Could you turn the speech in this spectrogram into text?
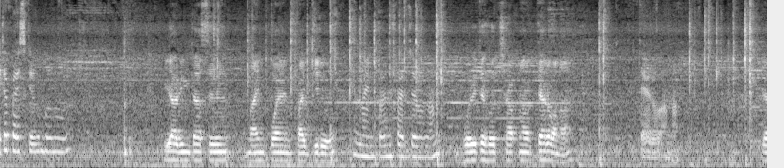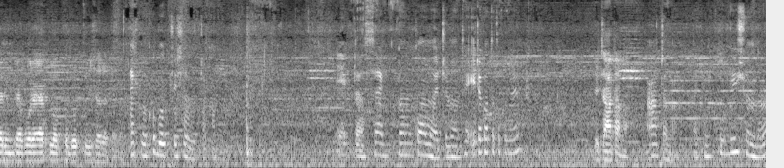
এটা প্রাইস কীরকম পড়বে ইয়ারিংটা আছে nine point five zero nine point five zero gram. ভরিতে হচ্ছে আপনার তেরো আনা। তেরো আনা। ইয়ারিংটা পরে এক লক্ষ বত্রিশ হাজার টাকা। এক লক্ষ বত্রিশ হাজার টাকা। একটা আছে একদম কম ওয়েটের মধ্যে। এটা কত টাকা পড়বে এটা আট আনা। আট আনা। এখন খুবই সুন্দর।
